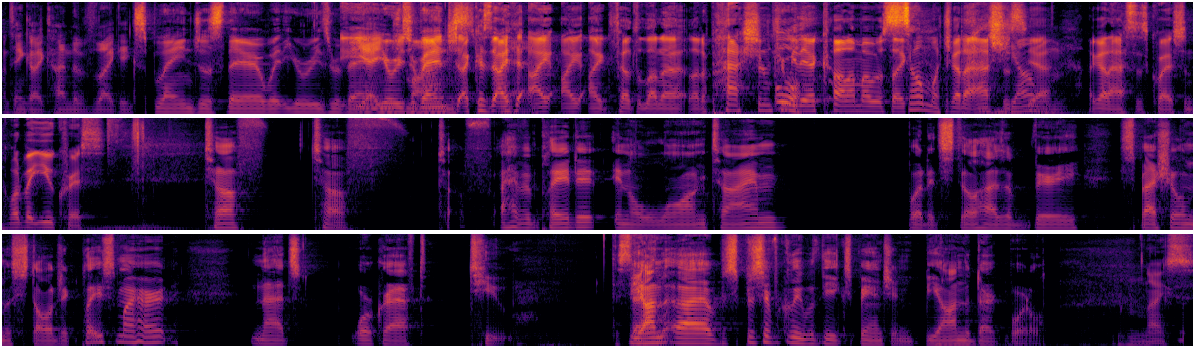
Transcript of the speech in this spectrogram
I think I kind of like explained just there with Yuri's Revenge. yeah, Yuri's Revenge. Because I, yeah. I, I, I felt a lot of, a lot of passion for you Oh, there, Colm. I was like, so much I gotta ask this. Yeah. I gotta ask this question. What about you, Chris? Tough, tough, tough. I haven't played it in a long time, but it still has a very special, nostalgic place in my heart, and that's Warcraft Two. Beyond, uh, specifically with the expansion, Beyond the Dark Portal. nice,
